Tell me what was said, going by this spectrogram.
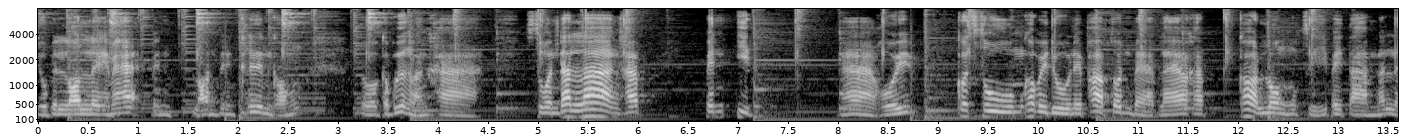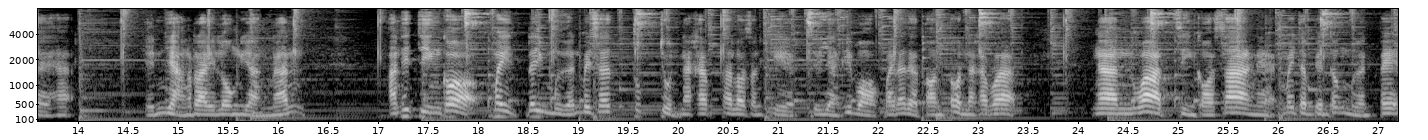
ดูเป็นรอนเลยเห็นไหมฮะ เป็นรอนเป็นคลื่นของตัวกระเบื้องหลังคา ส่วนด้านล่างครับ เป็นอิฐอ่าโหยก็ซูมเข้าไปดูในภาพต้นแบบแล้วครับ ก็ลงสีไปตามนั้นเลยฮะ เห็นอย่างไรลงอย่างนั้น อันที่จริงก็ไม่ได้เหมือนไปซะทุกจุดนะครับ ถ้าเราสังเกตหรืออย่างที่บอกไปตั้งแต่ตอนต้นนะครับว่า งานวาดสิ่งก่อสร้างเนี่ยไม่จำเป็นต้องเหมือนเป๊ะ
